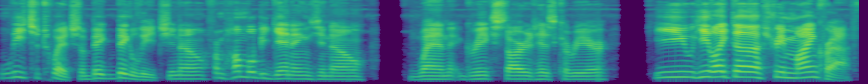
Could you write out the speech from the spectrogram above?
leech of Twitch, a big, big leech, you know? From humble beginnings, you know, when Greek started his career, he he liked to stream Minecraft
